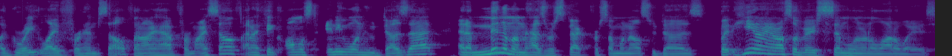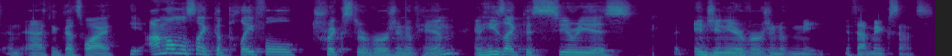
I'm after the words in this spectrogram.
a great life for himself, and I have for myself. And I think almost anyone who does that at a minimum has respect for someone else who does. But he and I are also very similar in a lot of ways, and, and I think that's why he, I'm almost like the playful trickster version of him, and he's like the serious engineer version of me, if that makes sense.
